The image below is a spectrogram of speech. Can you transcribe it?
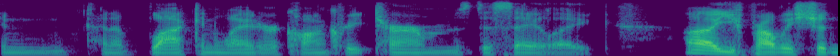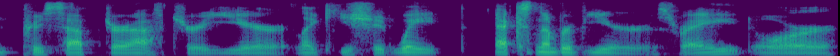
in kind of black and white or concrete terms to say like, oh, you probably shouldn't preceptor after a year. Like you should wait X number of years, right? Or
